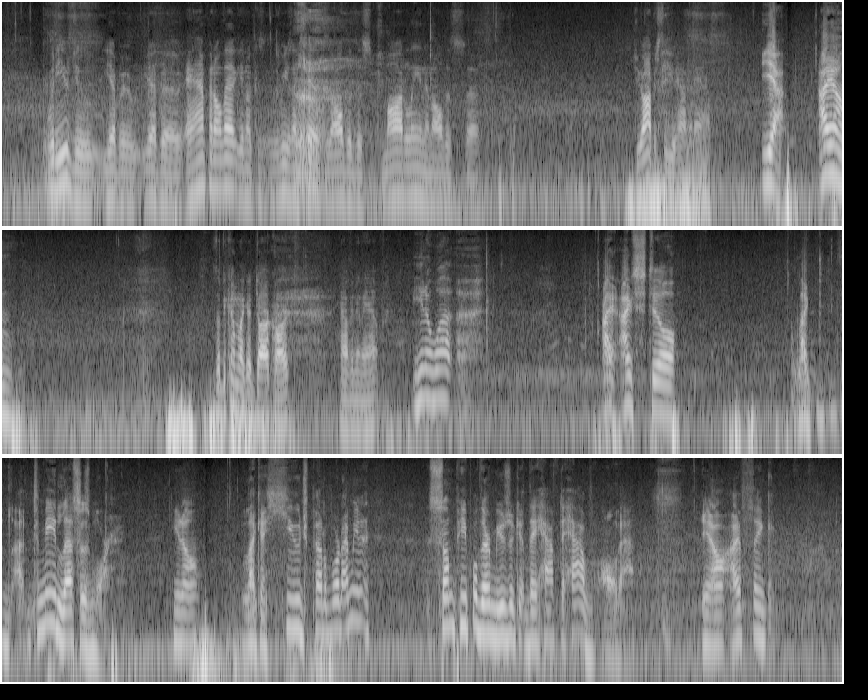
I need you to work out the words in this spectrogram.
what do you do? You have a you have a amp and all that. You know, because the reason I say this is all of this modeling and all this. Uh, you obviously you have an amp. Yeah, I um. It become like a dark art having an amp? You know what? I I still like to me less is more. You know, like a huge pedal board. I mean, some people their music they have to have all that. You know, I think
